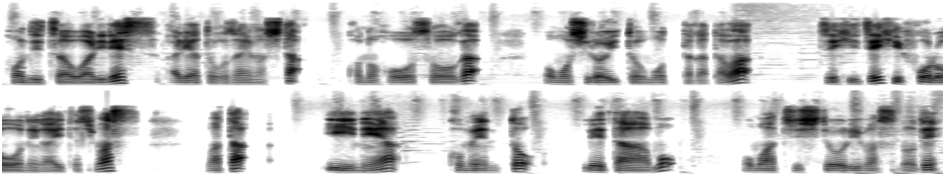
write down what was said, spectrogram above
本日は終わりです。ありがとうございました。この放送が面白いと思った方は、ぜひぜひフォローお願いいたします。また、いいねやコメント、レターもお待ちしておりますので、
